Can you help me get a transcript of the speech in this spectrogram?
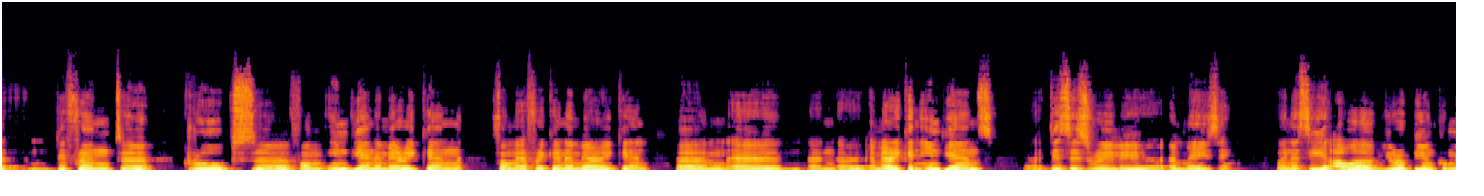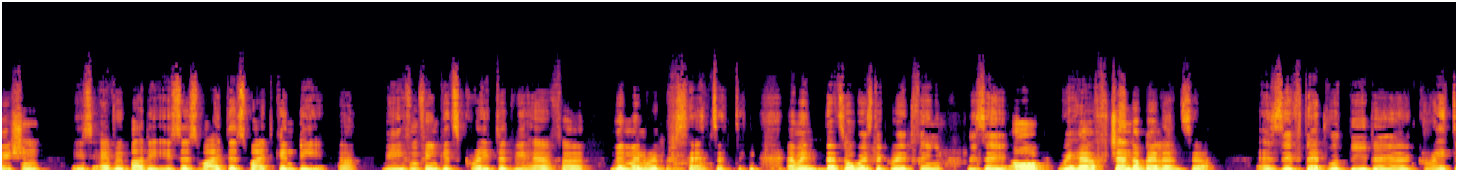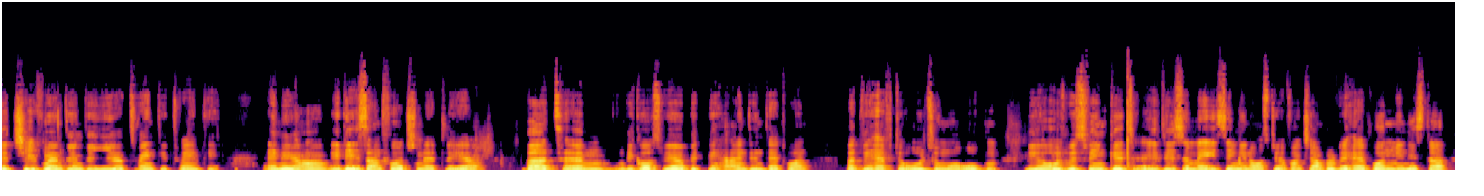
different uh, groups, uh, from Indian American, from African American, um, and American Indians. this is really amazing. When I see our European Commission, is everybody is as white as white can be. we even think it's great that we have women represented. I mean, that's always the great thing. We say, oh, we have gender balance, yeah? as if that would be the great achievement in the year 2020. Anyhow, it is unfortunately, yeah. But um, because we are a bit behind in that one, but we have to also more open. We always think it, it is amazing. In Austria, for example, we have one minister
